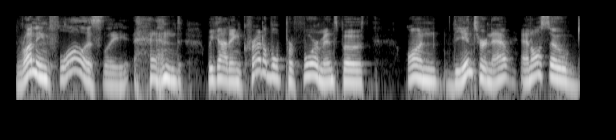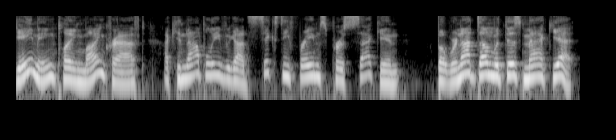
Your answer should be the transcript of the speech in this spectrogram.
running flawlessly. And we got incredible performance both on the internet and also gaming, playing Minecraft. I cannot believe we got 60 frames per second, but we're not done with this Mac yet.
